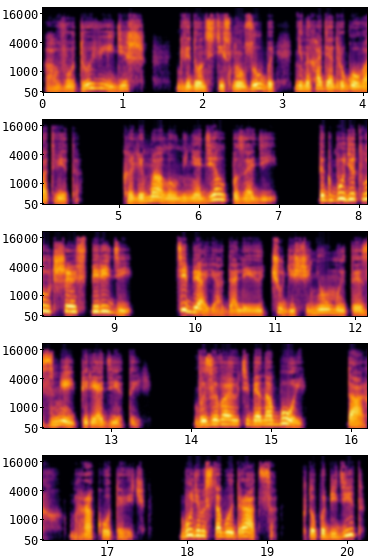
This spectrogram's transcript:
А вот увидишь, Гвидон стиснул зубы, не находя другого ответа. «Коли мало у меня дел позади, так будет лучшее впереди. Тебя я одолею, чудище неумытое, змей переодетый. Вызываю тебя на бой, Тарх Мракотович. Будем с тобой драться. Кто победит,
